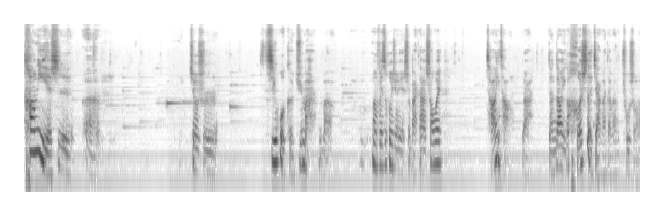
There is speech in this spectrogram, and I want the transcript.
康利也是呃，就是机货可居嘛，对吧？孟菲斯灰熊也是把它稍微。藏一藏，对吧？等到一个合适的价格再把它出手。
